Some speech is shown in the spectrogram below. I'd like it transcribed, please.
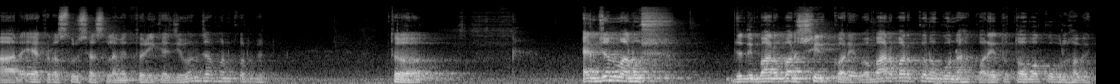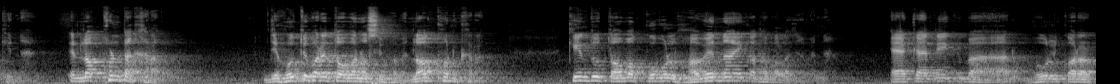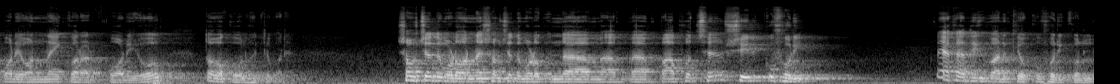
আর এক রসুল সাল্লামের তরিকায় জীবনযাপন করবেন। তো একজন মানুষ যদি বারবার শির করে বা বারবার কোনো গুনাহ করে, তো তবা কবুল হবে কি না? এর লক্ষণটা খারাপ। যে হতে পারে তবা নসিব হবে, লক্ষণ খারাপ। কিন্তু তবা কবুল হবে না, এই কথা বলা যাবে না। একাধিকবার ভুল করার পরে, অন্যায় করার পরেও তবা কবুল হইতে পারে। সবচেয়ে বড় অন্যায়, সবচেয়ে বড় পাপ হচ্ছে শির, কুফরি। একাধিকবার কেউ কুফরি করল,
